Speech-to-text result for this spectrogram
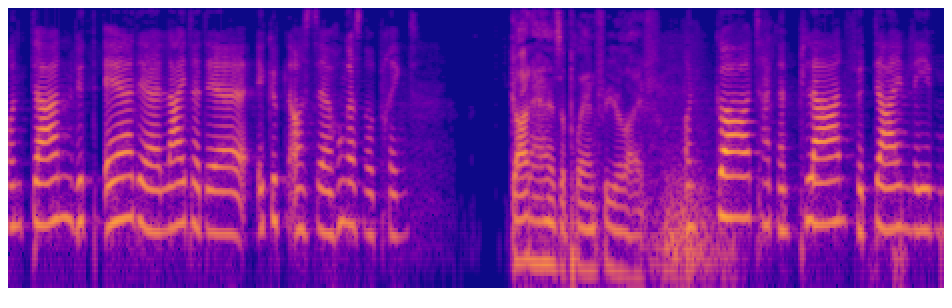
Und dann wird er der Leiter, der Ägypten aus der Hungersnot bringt. God has a plan for your life. Und Gott hat einen Plan für dein Leben.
